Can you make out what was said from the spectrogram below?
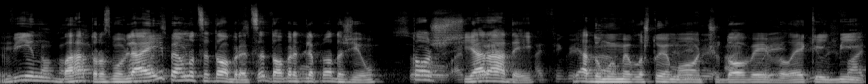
він багато розмовляє, і певно, це добре. Це добре для продажів. Тож я радий. Я думаю, ми влаштуємо чудовий великий бій,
